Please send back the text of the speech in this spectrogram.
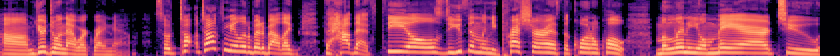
um, you're doing that work right now. So talk, talk to me a little bit about like the, how that feels. Do you feel any pressure as the quote unquote millennial mayor to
